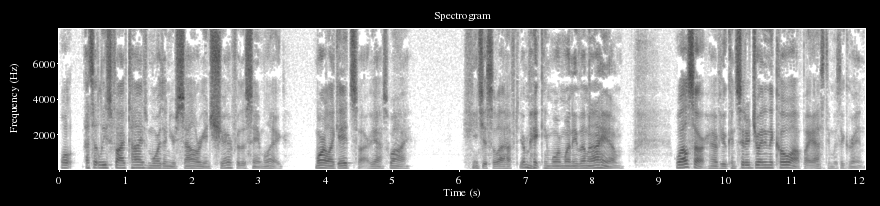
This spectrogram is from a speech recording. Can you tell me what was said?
Well, that's at least five times more than your salary and share for the same leg. More like eight, sir. Yes, why? He just laughed. You're making more money than I am. Well, sir, have you considered joining the co-op? I asked him with a grin.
